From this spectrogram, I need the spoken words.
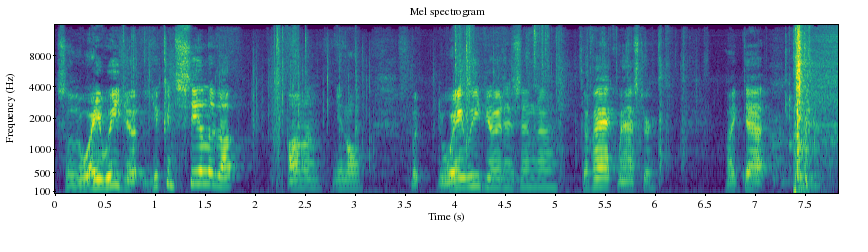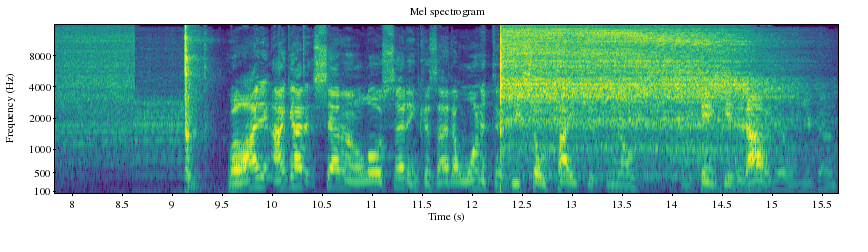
So the way we do it, you can seal it up on a, you know, but the way we do it is in the, the Vac-Master, like that. Well, I, I got it set on a low setting because I don't want it to be so tight that, you know, you can't get it out of there when you're done.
